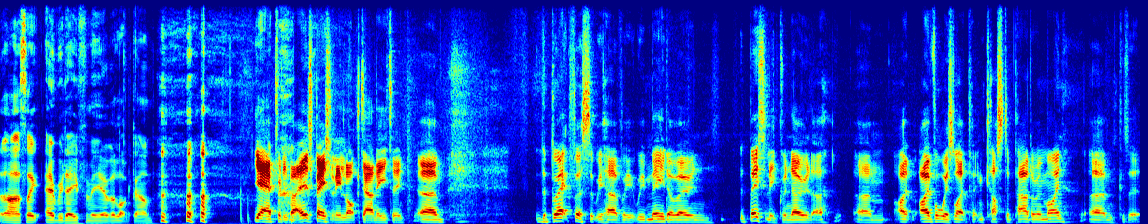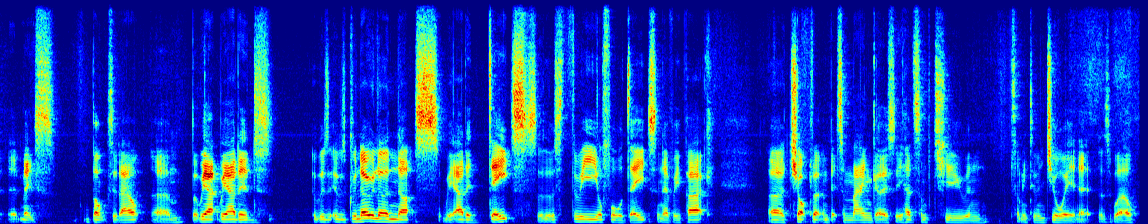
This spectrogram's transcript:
Oh, it's like every day for me over lockdown. yeah, pretty much. It's basically lockdown eating. Um, the breakfast that we have, we, we made our own basically granola. Um, I, I've always liked putting custard powder in mine because um, it, it makes bulks it out. Um, but we we added it was it was granola nuts. We added dates, so there was three or four dates in every pack. Uh, chocolate and bits of mango, so you had some chew and something to enjoy in it as well.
